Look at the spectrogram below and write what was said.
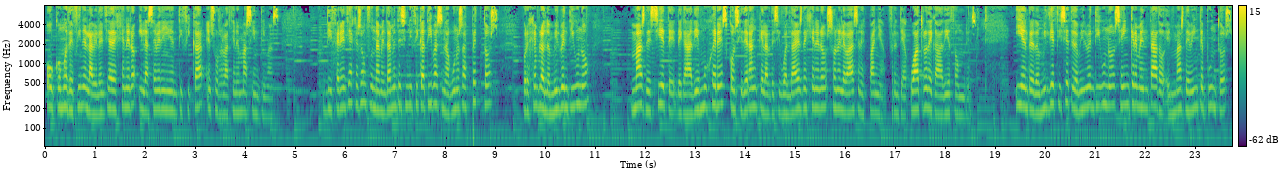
o cómo definen la violencia de género y la saben identificar en sus relaciones más íntimas. Diferencias que son fundamentalmente significativas en algunos aspectos, por ejemplo en 2021 más de 7 de cada 10 mujeres consideran que las desigualdades de género son elevadas en España, frente a 4 de cada 10 hombres y entre 2017 y 2021 se ha incrementado en más de 20 puntos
